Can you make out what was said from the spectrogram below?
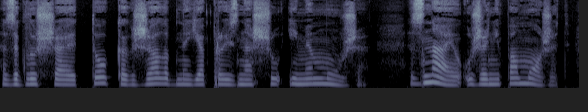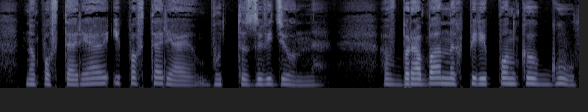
заглушает то, как жалобно я произношу имя мужа. Знаю, уже не поможет, но повторяю и повторяю, будто заведенная. В барабанных перепонках гул,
